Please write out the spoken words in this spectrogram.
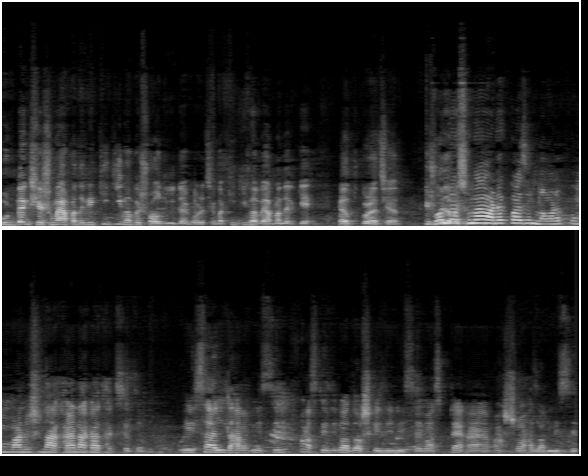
ফুড ব্যাংক সে সময় আপনাদেরকে কি কীভাবে সহযোগিতা করেছে বা কি কীভাবে আপনাদেরকে হেল্প করেছে? বন্যার সময় অনেক কয়জন অনেক মানুষ না খায় না খায় থাকছে তো। ওই চাল ধার নিছে পাঁচ কেজি বা দশ কেজি নিছে পাঁচ টাকা পাঁচশো হাজার নিছে।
